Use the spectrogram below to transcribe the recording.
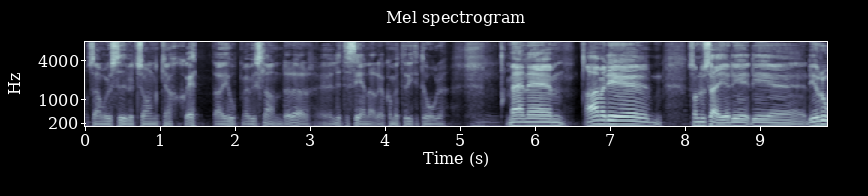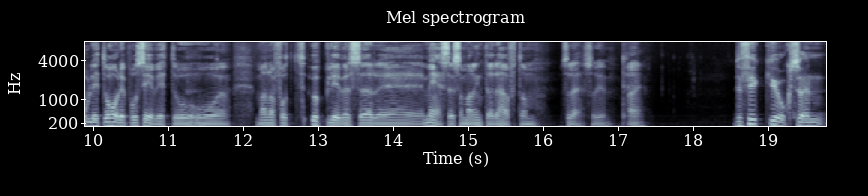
Och sen var ju Sivertsson kanske etta ihop med Wislander där eh, lite senare. Jag kommer inte riktigt ihåg det. Men, eh, ja, men det är, som du säger, det, det, det är roligt att ha det på CVt och, och man har fått upplevelser eh, med sig som man inte hade haft om sådär. Så det, nej. Du fick ju också en,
